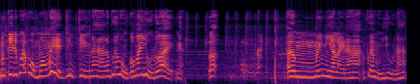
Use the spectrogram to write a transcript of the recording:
เมื่อกี้นี่เพื่อนผมมองไม่เห็นจริง ๆ นะคะแล้วเพื่อนผมก็ไม่อยู่ด้วย เนี่ย เออเอิมไม่มีอะไรนะฮะ เพื่อนผมอยู่นะฮะ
